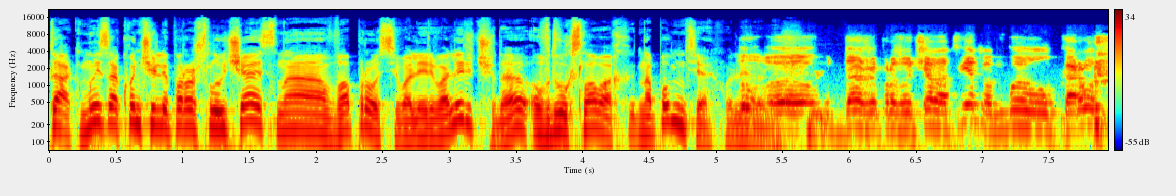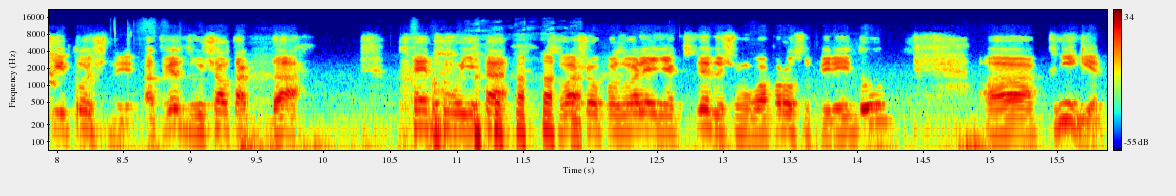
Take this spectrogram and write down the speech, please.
Так, мы закончили прошлую часть на вопросе Валерия Валерьевича, да? В двух словах напомните, Валерий ну, э, даже прозвучал ответ, он был короткий и точный. Ответ звучал так «да». Поэтому я, с вашего позволения, к следующему вопросу перейду. А, книги.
